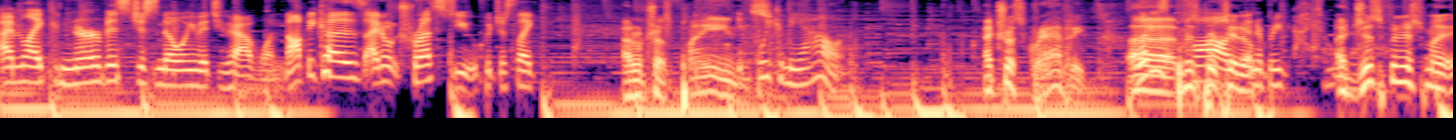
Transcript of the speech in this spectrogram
I'm like nervous just knowing that you have one. Not because I don't trust you, but just like I don't trust planes. it's planes. freaking me out. I trust gravity. What is uh, Potato, an abbrevi- I I just finished my.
